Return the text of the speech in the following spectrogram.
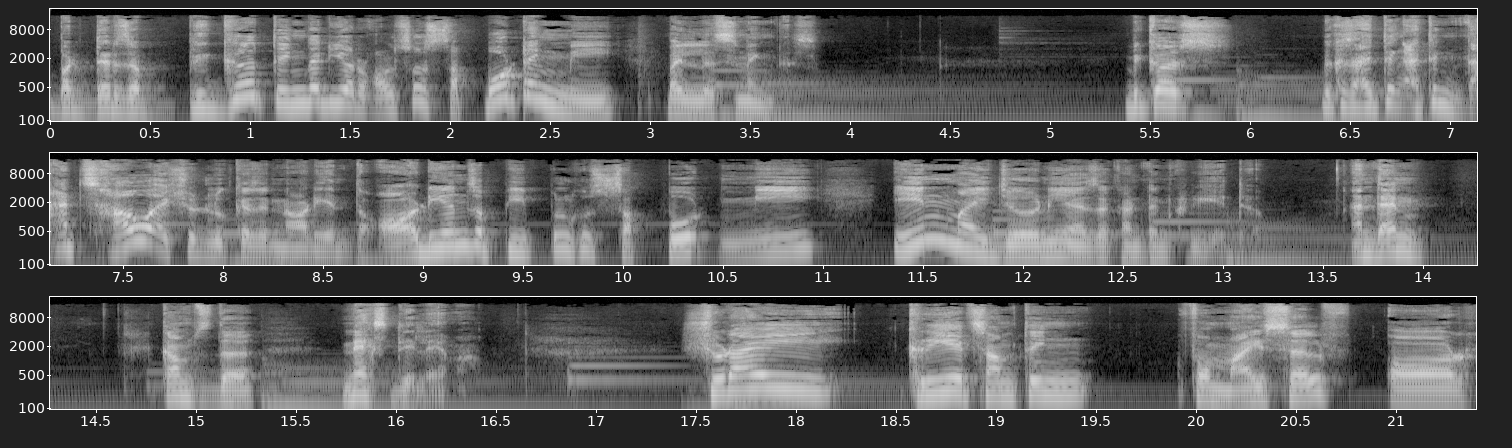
but there's a bigger thing that you're also supporting me by listening this. Because because I think I think that's how I should look as an audience. The audience are people who support me in my journey as a content creator. And then comes the next dilemma. Should I create something for myself or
